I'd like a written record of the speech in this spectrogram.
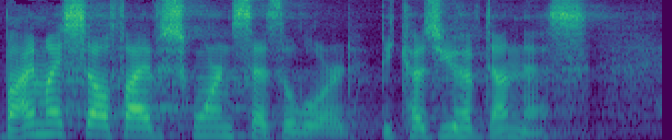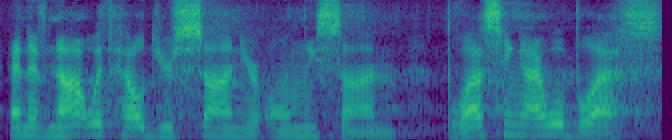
By myself I have sworn, says the Lord, because you have done this and have not withheld your son, your only son. Blessing I will bless,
